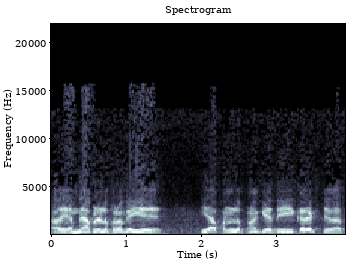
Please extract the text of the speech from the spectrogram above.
હવે એમને આપણે લફરો કહીએ એ આપણને લફરા કહે એ કરેક્ટ છે વાત.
